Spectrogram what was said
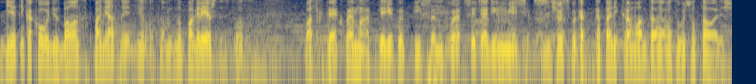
Нет никакого дисбаланса, понятное дело. Там, ну, погрешность. Вас... вас... Ктек Помад переподписан 21 месяц. Ничего себе, как кота некроманта озвучил товарищ.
